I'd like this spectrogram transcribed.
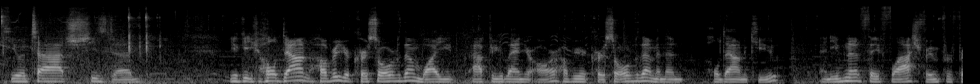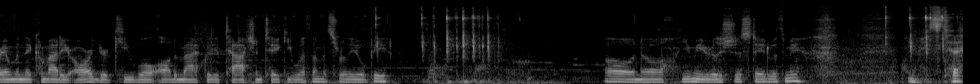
Q attached. He's dead. You can hold down, hover your cursor over them while you after you land your R, hover your cursor over them and then hold down Q. And even if they flash frame for frame when they come out of your R, your Q will automatically attach and take you with them. It's really OP. Oh no, Yuumi really should have stayed with me. Yuumi's dead.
